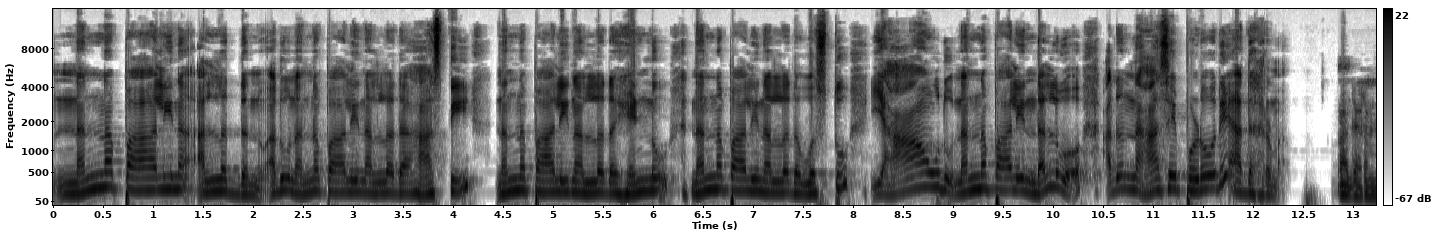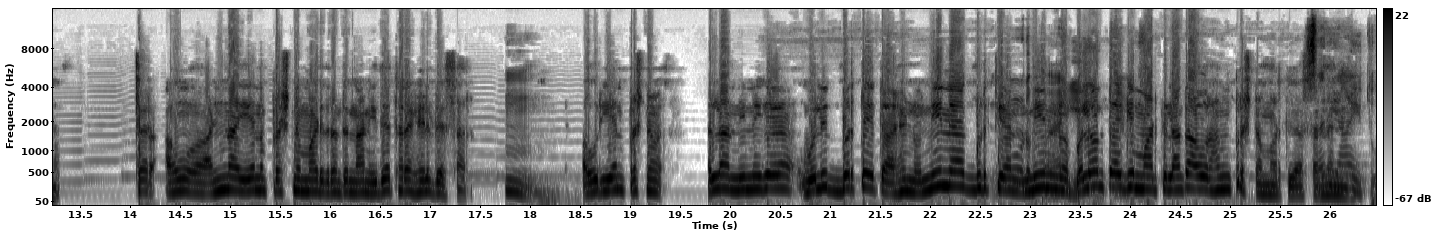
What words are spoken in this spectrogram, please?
ನನ್ನ ಪಾಲಿನ ಅಲ್ಲದ್ದನ್ನು ಅದು ನನ್ನ ಪಾಲಿನಲ್ಲದ ಆಸ್ತಿ ನನ್ನ ಪಾಲಿನಲ್ಲದ ಹೆಣ್ಣು ನನ್ನ ಪಾಲಿನಲ್ಲದ ವಸ್ತು ಯಾವುದು ನನ್ನ ಪಾಲಿಂದಲ್ವೋ ಅದನ್ನು ಆಸೆ ಪಡೋದೇ ಅಧರ್ಮ. ಅಧರ್ಮ. ಸರ್ ಅವು ಅಣ್ಣ ಏನು ಪ್ರಶ್ನೆ ಮಾಡಿದ್ರಂತ ನಾನು ಇದೇ ತರ ಹೇಳಿದೆ ಸರ್. ಹ್ಮ್. ಅವ್ರು ಏನ್ ಪ್ರಶ್ನೆ ಅಲ್ಲ ನಿನಗೆ ಒಲಿದ್ ಬರ್ತೈತ ಹೆಣ್ಣು ನೀನ್ ಯಾಕೆ ಬಿಡ್ತೀಯ ನೀನ್ ಬಲವಂತಾಗಿ ಮಾಡ್ತಿಲ್ಲ ಅಂತ ಅವ್ರು ಹಂಗ್ ಪ್ರಶ್ನೆ ಮಾಡ್ತಿದ್ದಾರೆ ಸರ್ ಸರಿ ಆಯ್ತು.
